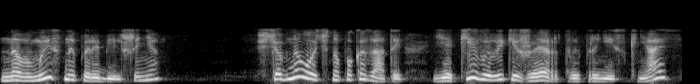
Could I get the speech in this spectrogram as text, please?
навмисне перебільшення, щоб наочно показати, які великі жертви приніс князь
